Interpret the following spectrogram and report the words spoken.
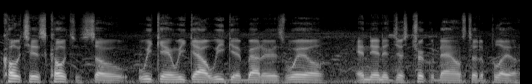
coach his coaches. So week in, week out, we get better as well, and then it just trickle downs to the player.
